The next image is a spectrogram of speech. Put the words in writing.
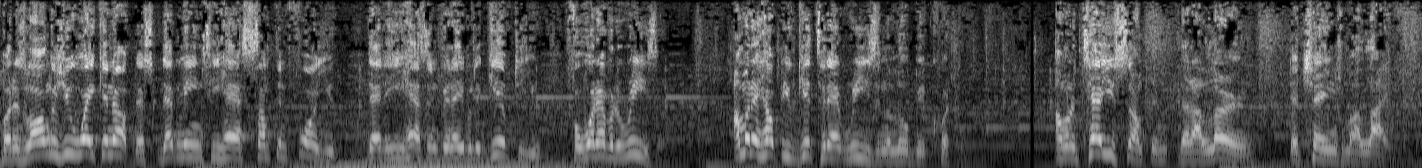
But as long as you're waking up, that means he has something for you that he hasn't been able to give to you for whatever the reason. I'm going to help you get to that reason a little bit quicker. I want to tell you something that I learned that changed my life.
